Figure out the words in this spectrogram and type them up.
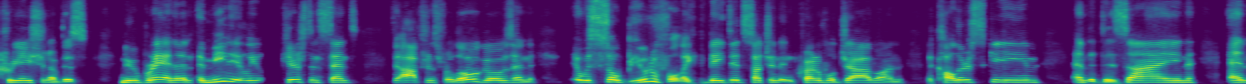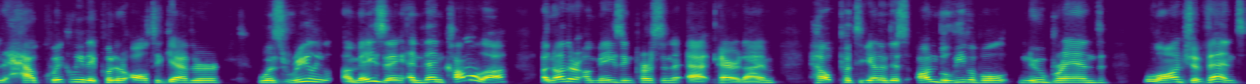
creation of this new brand. And immediately Kirsten sent the options for logos and it was so beautiful. Like they did such an incredible job on the color scheme and the design and how quickly they put it all together was really amazing. And then Kamala, another amazing person at Paradigm, helped put together this unbelievable new brand launch event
